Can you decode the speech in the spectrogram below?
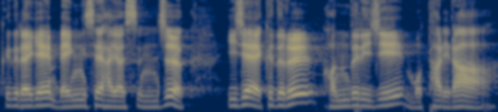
그들에게 맹세하였은즉 이제 그들을 건드리지 못하리라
